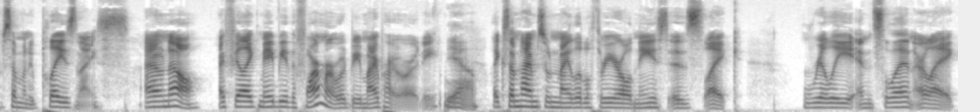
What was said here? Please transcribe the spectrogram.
someone who plays nice? I don't know. I feel like maybe the former would be my priority. yeah. Like sometimes when my little three year old niece is like really insolent or like,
